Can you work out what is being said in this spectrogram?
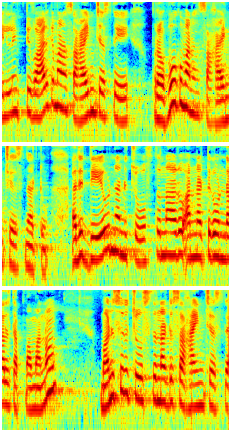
ఇంటి వారికి మనం సహాయం చేస్తే ప్రభువుకు మనం సహాయం చేసినట్టు. అది దేవుడు నన్ను చూస్తున్నారు అన్నట్టుగా ఉండాలి తప్ప మనం మనుషులు చూస్తున్నట్టు సహాయం చేస్తే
